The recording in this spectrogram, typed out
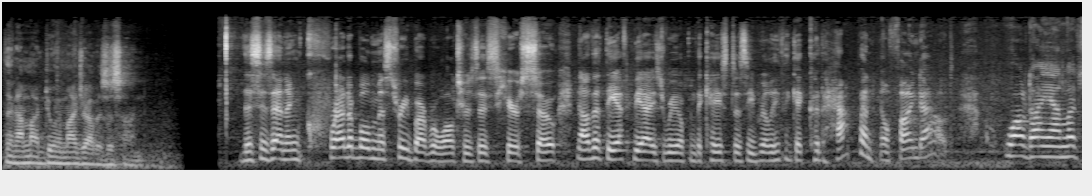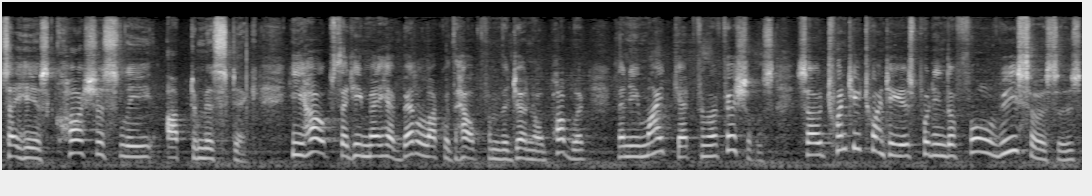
then I'm not doing my job as a son. This is an incredible mystery. Barbara Walters is here. So now that the FBI has reopened the case, does he really think it could happen? He'll find out. Well, Diane, let's say he is cautiously optimistic. He hopes that he may have better luck with help from the general public than he might get from officials. So 2020 is putting the full resources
